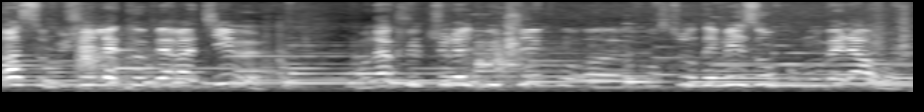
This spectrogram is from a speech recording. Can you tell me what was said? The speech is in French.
grâce au budget de la coopérative, on a clôturé le budget pour euh, construire des maisons pour mon bel arbre.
